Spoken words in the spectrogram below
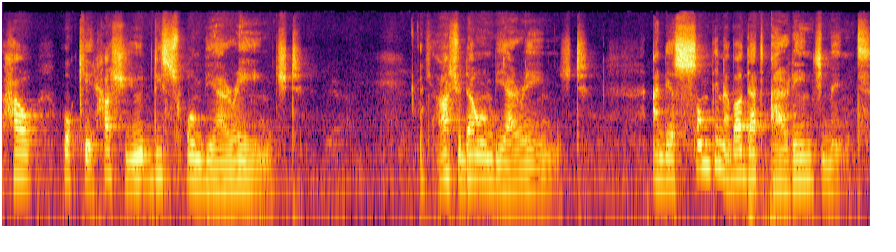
how, okay, how should you, this one be arranged? Okay, how should that one be arranged? And there's something about that arrangement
